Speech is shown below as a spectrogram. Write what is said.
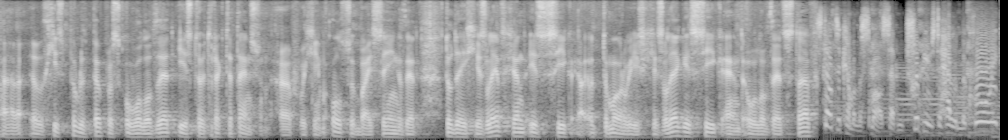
Uh, his pur- purpose of all of that is to attract attention uh, for him, also by saying that today his left hand is sick, uh, tomorrow his leg is sick, and all of that stuff. Still to come on the Smart 7, tributes to Helen McCrory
